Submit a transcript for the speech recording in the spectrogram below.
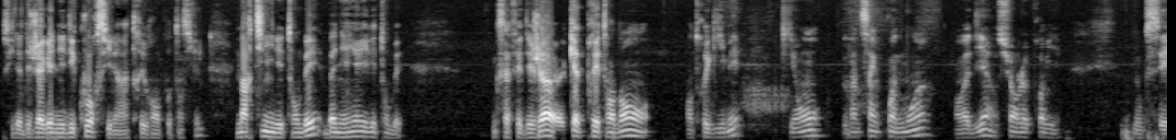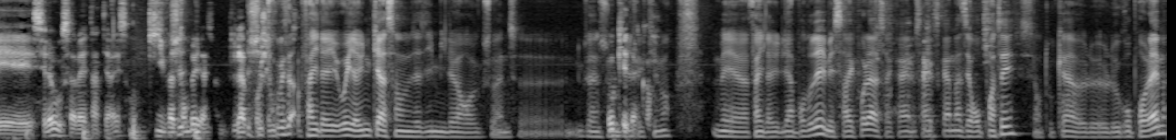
parce qu'il a déjà gagné des courses, il a un très grand potentiel. Martin, il est tombé. Bagnaia, il est tombé. Donc ça fait déjà euh, quatre prétendants, entre guillemets, qui ont 25 points de moins, on va dire, sur le premier. Donc c'est là où ça va être intéressant. Qui va tomber la, prochaine Enfin, il, a, oui, il y a une casse, hein, on nous a dit Miller, Xuans, euh, ok, effectivement. Mais euh, enfin, il, a, abandonné, mais c'est vrai que voilà, ça, quand même, ça reste quand même à zéro pointé. C'est en tout cas le, gros problème.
